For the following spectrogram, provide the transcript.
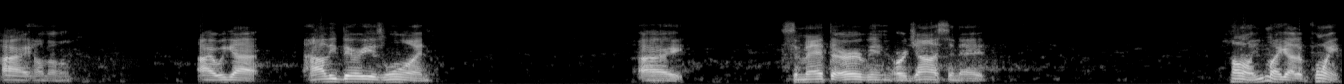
All right, hold on. All right, we got Halle Berry is one. All right, Samantha Irvin or Johnson at hold on, you might got a point.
